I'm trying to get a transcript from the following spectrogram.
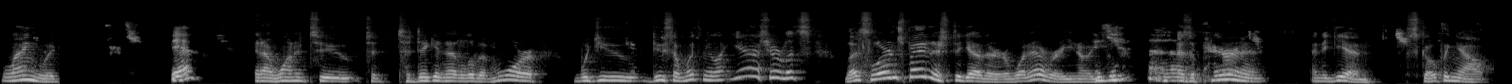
language yeah and I wanted to to to dig in it a little bit more. Would you do some with me? Like, yeah, sure. Let's let's learn Spanish together or whatever. You know, yeah. as a parent, and again, scoping out,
